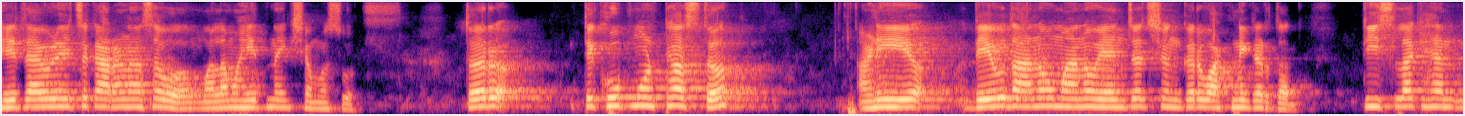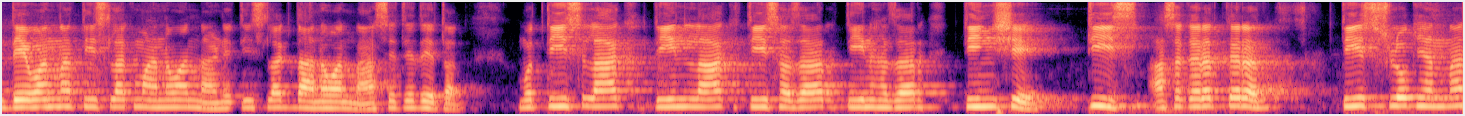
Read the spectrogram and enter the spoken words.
हे त्यावेळेचं कारण असावं मला माहीत नाही क्षमस्व. तर ते खूप मोठं असतं. आणि देव दानव मानव यांच्यात शंकर वाटणी करतात. तीस लाख ह्या देवांना तीस लाख मानवांना आणि तीस लाख दानवांना असे ते देतात. मग तीस लाख तीन लाख तीस हजार तीन हजार तीनशे तीस असं करत करत तीस श्लोक ह्यांना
